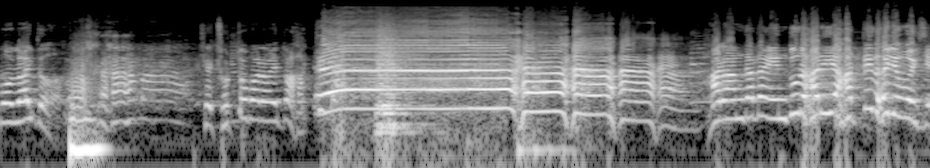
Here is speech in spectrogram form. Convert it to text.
বউ লয় তো সে ছোট্ট বড় হয়তো হাতে এ! হারাম দাদা এন্দুর হারিয়ে হাতে ধরে বইছে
